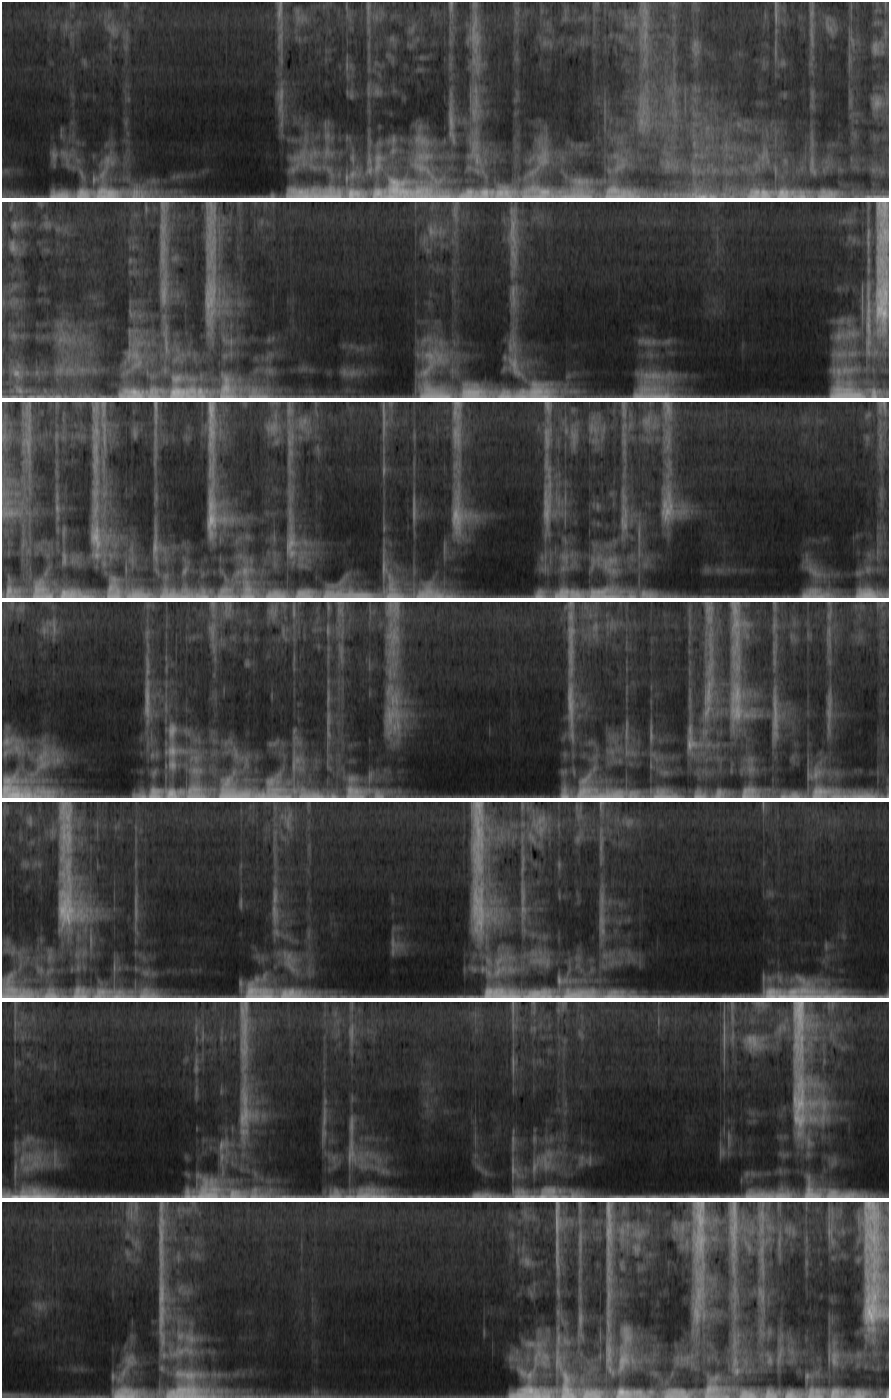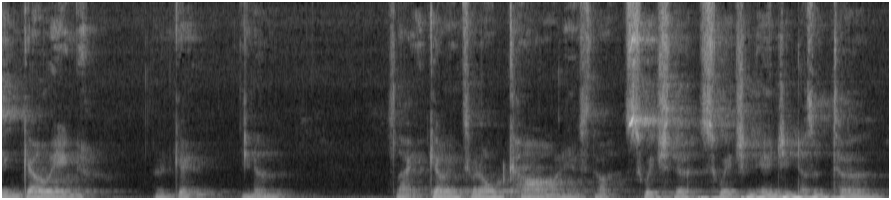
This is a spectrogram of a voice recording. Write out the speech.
and you feel grateful. You say, yeah, have a good retreat. Oh yeah, I was miserable for eight and a half days. really good retreat. really got through a lot of stuff there. Painful, miserable. Uh, and just stop fighting it and struggling trying to make myself happy and cheerful and comfortable and just just let it be as it is. Yeah. And then finally, as I did that, finally the mind came into focus. That's what I needed to just accept to be present. And then finally it kind of settled into quality of serenity, equanimity, goodwill. okay, look after yourself, take care, you know, go carefully. Uh, that's something great to learn. You know, you come to a retreat or you start a retreat thinking you've got to get this thing going and get, you know, it's like going to an old car and you start switch the switch and the engine doesn't turn.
